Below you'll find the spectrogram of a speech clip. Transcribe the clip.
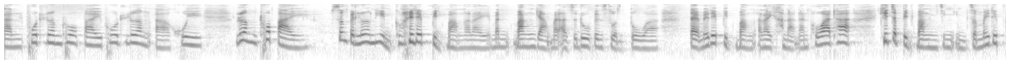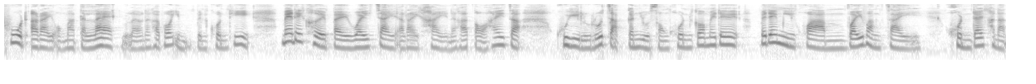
การพูดเรื่องทั่วไป พูดเรื่องอคุยเรื่องทั่วไป ซึ่งเป็นเรื่องที่อิ่มก็ไม่ได้ปิดบังอะไร มันบางอย่างมันอาจจะดูเป็นส่วนตัว แต่ไม่ได้ปิดบังอะไรขนาดนั้น เพราะว่าถ้าคิดจะปิดบังจริงอิ่มจะไม่ได้พูดอะไรออกมาแต่แรกอยู่แล้วนะคะ เพราะอิ่มเป็นคนที่ไม่ได้เคยไปไว้ใจอะไรใครนะคะ ต่อให้จะคุยหรือรู้จักกันอยู่สองคนก็ไม่ได้ไม่ได้มีความไว้วางใจคนได้ขนาด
